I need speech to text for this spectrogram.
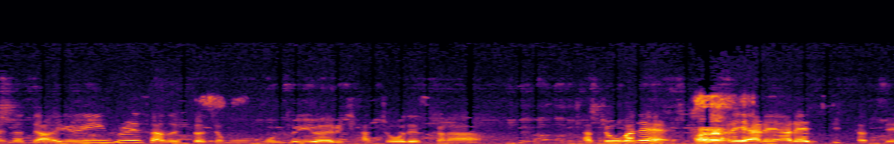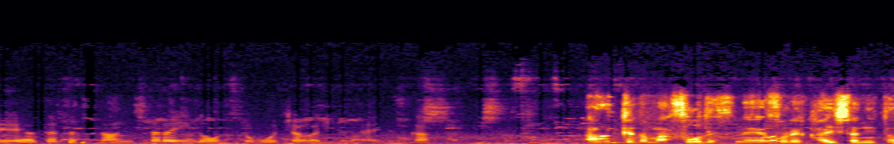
だだってああいうインフルエンサーの人たちはもう本当いわゆる社長ですから、社長がね、はいあれやれやれって言ったって、え私たち何したらいいのって思っちゃうわけじゃないですか。あ、けどまあそうですね。それ会社に例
